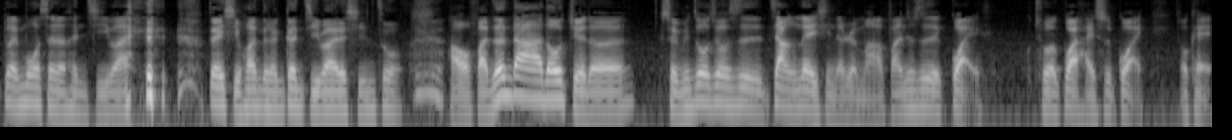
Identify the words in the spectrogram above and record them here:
对陌生人很急歪，对喜欢的人更急歪的星座。好，反正大家都觉得水瓶座就是这样类型的人嘛，反正就是怪，除了怪还是怪。OK，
